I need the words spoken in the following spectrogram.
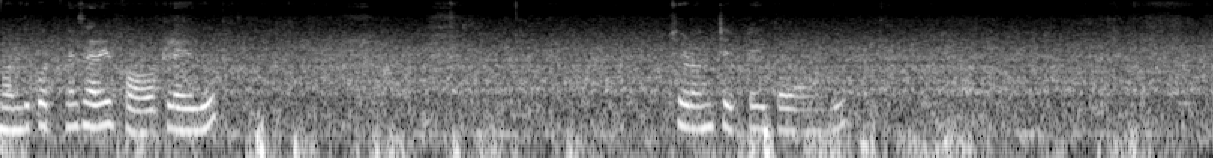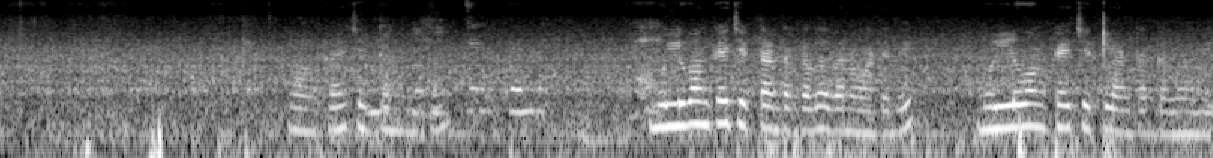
మందు కొట్టినా సరే పోవట్లేదు. చూడండి చెట్టు అయితే ఉంది వంకాయ చెట్టు అనమాట ముళ్ళు వంకాయ చెట్టు అంటారు కదా అదనమాట ఇది ముళ్ళు వంకాయ చెట్లు అంటారు కదా అది.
